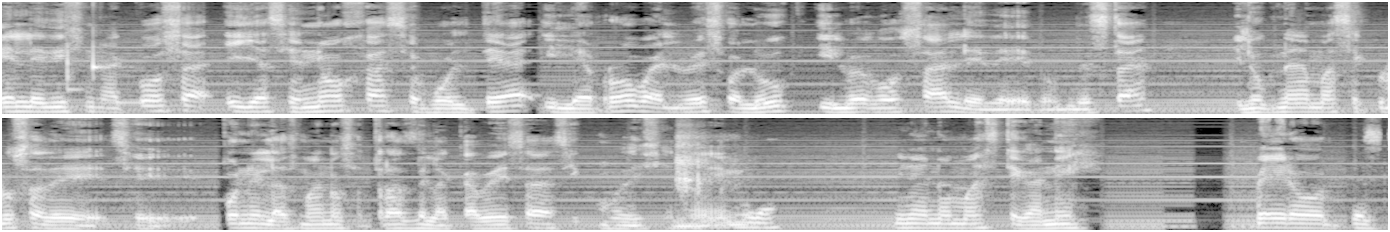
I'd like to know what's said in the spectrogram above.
él le dice una cosa, ella se enoja, se voltea y le roba el beso a Luke y luego sale de donde está y Luke nada más se cruza de, se pone las manos atrás de la cabeza, así como diciendo, eh, mira, mira, nada más te gané. Pero es,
